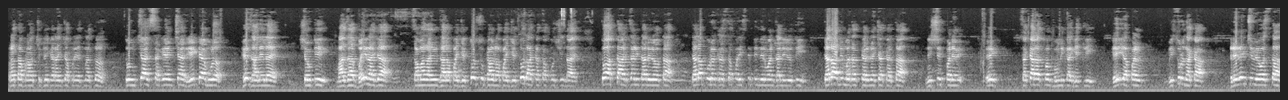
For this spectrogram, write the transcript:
प्रतापराव चिखलीकरांच्या प्रयत्नातनं तुमच्या सगळ्यांच्या रेट्यामुळं हे झालेलं आहे. शेवटी माझा बळीराजा समाधानी झाला पाहिजे तो सुखावला पाहिजे तो लाखाचा पोशिंदा आहे. तो आत्ता अडचणीत आलेला होता. त्याला पूरग्रस्त परिस्थिती निर्माण झालेली होती. त्याला आम्ही मदत करण्याच्या करता निश्चितपणे एक सकारात्मक भूमिका घेतली. हेही आपण विसरू नका. ड्रेनेजची व्यवस्था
